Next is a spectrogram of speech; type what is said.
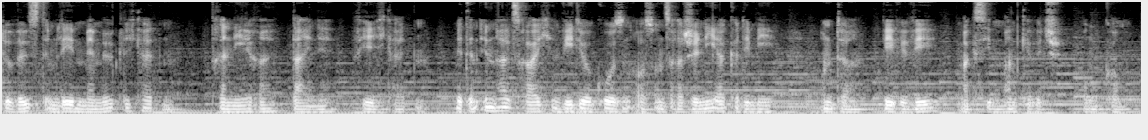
Du willst im Leben mehr Möglichkeiten, trainiere deine Fähigkeiten. Mit den inhaltsreichen Videokursen aus unserer Genieakademie unter www.maximmankiewicz.com.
